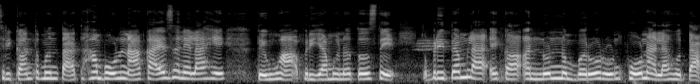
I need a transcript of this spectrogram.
श्रीकांत म्हणतात हा बोल ना काय झालेलं आहे? तेव्हा प्रिया म्हणत असते प्रीतमला एका अननोन नंबरवरून फोन आला होता.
